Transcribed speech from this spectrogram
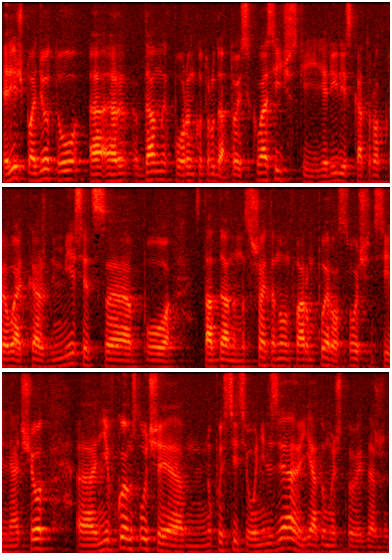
речь пойдет о данных по рынку труда. То есть классический релиз, который открывает каждый месяц по стат данным США, это Non-Farm Payrolls, очень сильный отчет. Э, ни в коем случае упустить его нельзя. Я думаю, что и даже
